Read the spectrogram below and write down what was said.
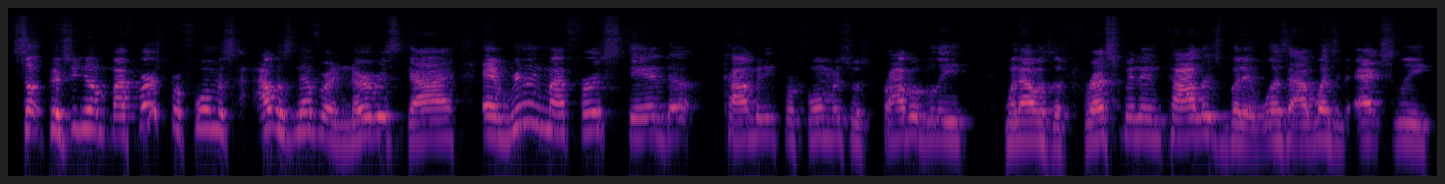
so, because you know, my first performance, I was never a nervous guy. And really, my first stand up comedy performance was probably when I was a freshman in college, but it was, I wasn't actually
